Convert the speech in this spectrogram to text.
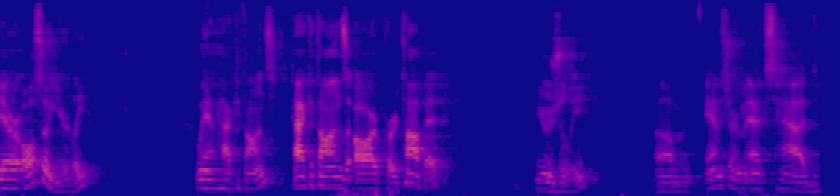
They are also yearly. We have hackathons. Hackathons are per topic, usually. Um, Amsterdam X had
